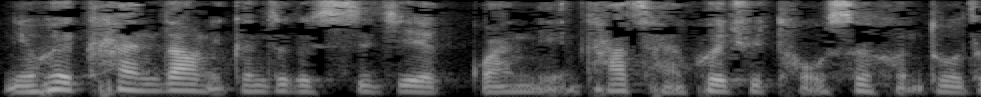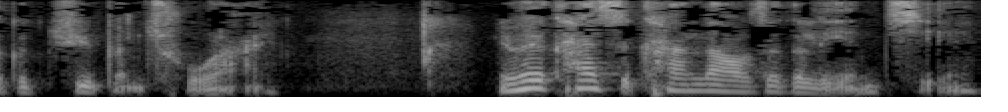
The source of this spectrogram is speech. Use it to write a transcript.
你会看到你跟这个世界关联，它才会去投射很多这个剧本出来。你会开始看到这个连接，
